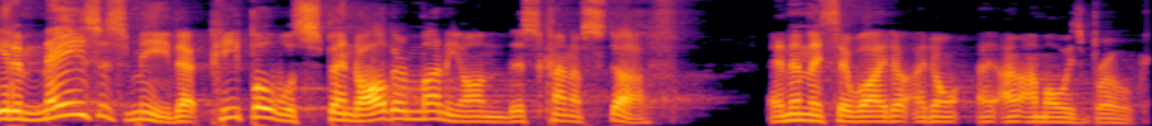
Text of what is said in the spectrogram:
It amazes me that people will spend all their money on this kind of stuff, and then they say, "Well, I don't, I don't, I, am always broke.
